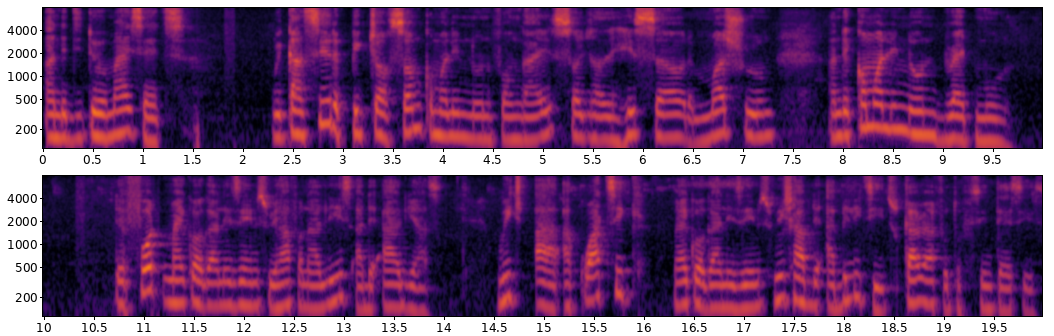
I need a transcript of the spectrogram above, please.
and the Deuteromycetes. We can see the picture of some commonly known fungi such as the cell, the mushroom, and the commonly known bread mold. The fourth microorganisms we have on our list are the algae, which are aquatic microorganisms which have the ability to carry out photosynthesis.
